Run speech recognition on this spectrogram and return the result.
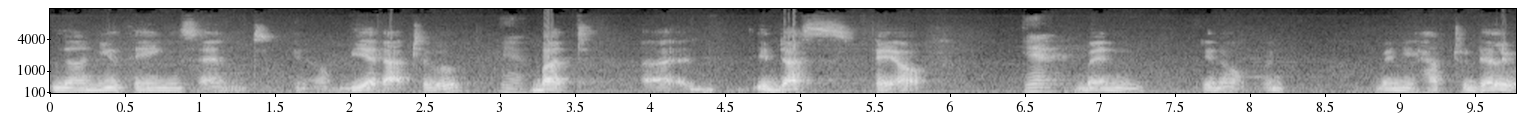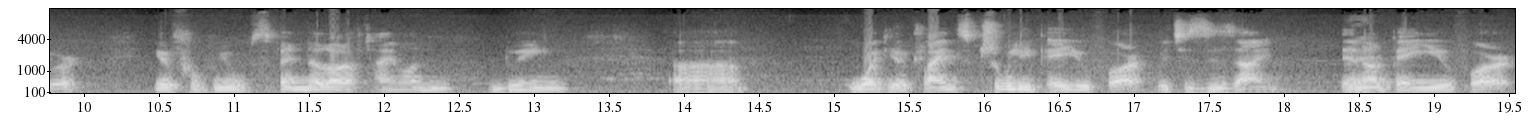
learn new things and you know be adaptable Yeah. but uh, it does pay off Yeah. when you know when when you have to deliver if you spend a lot of time on doing uh, what your clients truly pay you for which is design they're Right. not paying you for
